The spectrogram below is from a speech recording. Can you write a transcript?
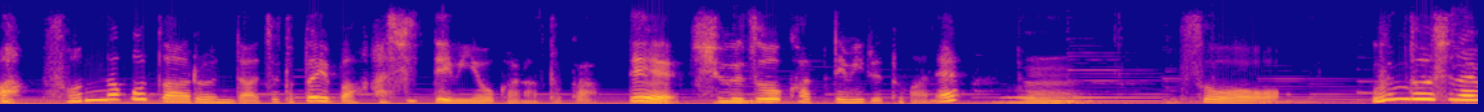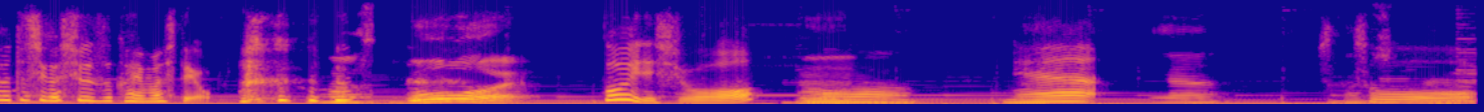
あそんなことあるんだ、じゃあ例えば走ってみようかなとか、で、うんシューズを買ってみるとかね、うん。うん。そう、運動しない私がシューズ買いましたよ。あすごい。すごいでしょ、うんもう、ね、ね、そ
